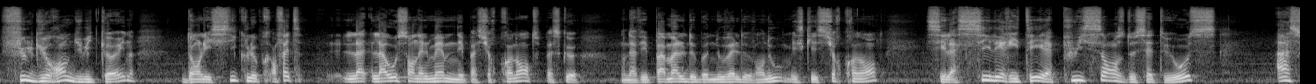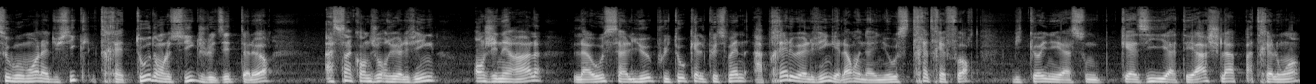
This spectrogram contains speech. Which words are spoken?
fulgurante du Bitcoin dans les cycles. En fait, la, hausse en elle-même n'est pas surprenante parce que on avait pas mal de bonnes nouvelles devant nous, mais ce qui est surprenant, c'est la célérité et la puissance de cette hausse à ce moment-là du cycle, très tôt dans le cycle, je le disais tout à l'heure, à 50 jours du halving. En général, la hausse a lieu plutôt quelques semaines après le halving, et là on a une hausse très très forte. Bitcoin est à son quasi ATH, là, pas très loin.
